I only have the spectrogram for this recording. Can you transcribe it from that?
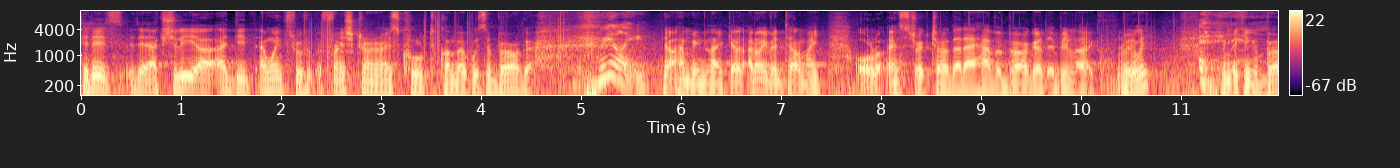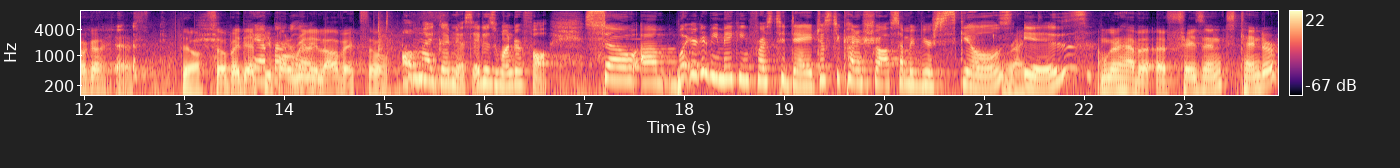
It is. It- Actually, uh, I did. I went through a French culinary school to come up with a burger. Really? No, I mean, like, I don't even tell my old instructor that I have a burger. They'd be like, "Really? You're making a burger?" Yes. So, so but uh, people really love it. So, Oh my goodness, it is wonderful. So, um, what you're going to be making for us today, just to kind of show off some of your skills, Right. is I'm gonna have a, a pheasant tender,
